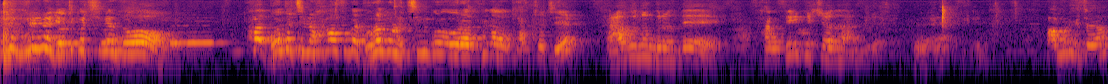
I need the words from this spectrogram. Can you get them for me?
근데 우리는 여지껏 치면서 하, 먼저 치는 하수가 노란 걸로 치는 거라고 생각하고 계속 쳤지? 4부는 그런데 사고 쓰리 쿠션은 안 그래. 그래. 마무리 있어요?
